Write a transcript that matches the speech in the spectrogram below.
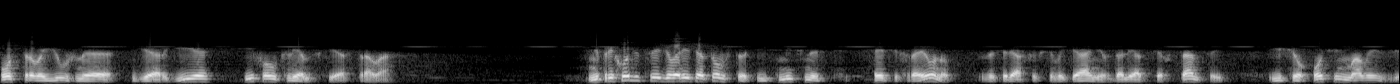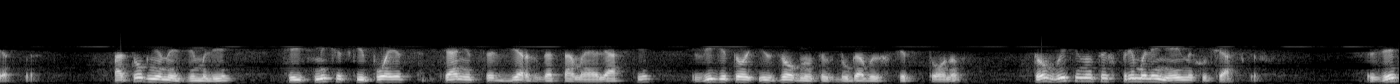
острова Южная Георгия и Фолклендские острова. Не приходится и говорить о том, что сейсмичность этих районов, затерявшихся в океане вдали от всех станций, еще очень мало известна. От огненной земли сейсмический пояс тянется вверх до самой Аляски в виде то изогнутых дуговых фестонов, то вытянутых прямолинейных участков. Здесь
